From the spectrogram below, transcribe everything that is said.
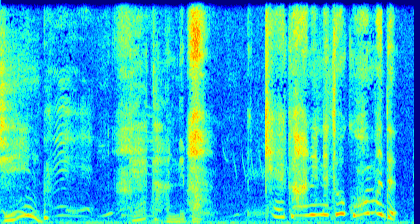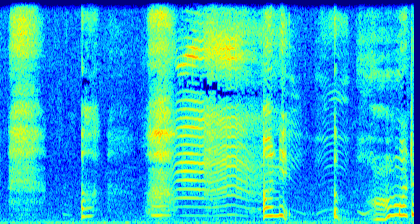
ජීන් කෑ ගන්න එපා. කෑගානේ නැතුව කොහොමද? අනේ මට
